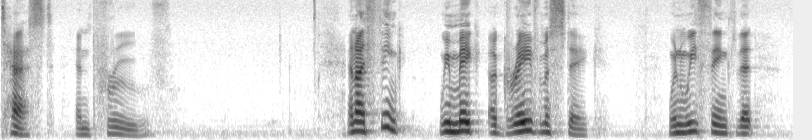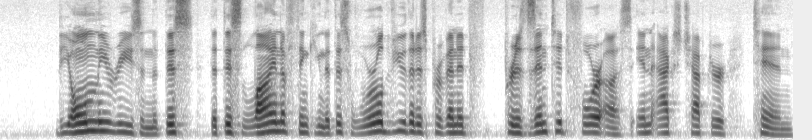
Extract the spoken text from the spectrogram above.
test and prove? And I think we make a grave mistake when we think that the only reason that this, that this line of thinking, that this worldview that is presented for us in Acts chapter 10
